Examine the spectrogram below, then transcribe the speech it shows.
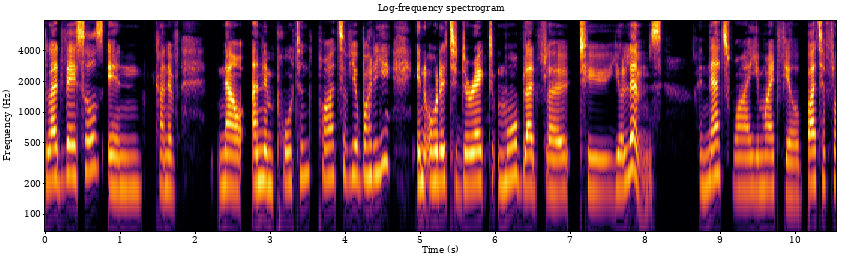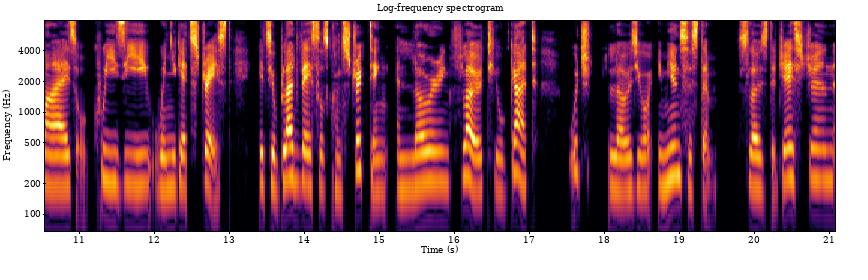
blood vessels in kind of now unimportant parts of your body in order to direct more blood flow to your limbs. And that's why you might feel butterflies or queasy when you get stressed. It's your blood vessels constricting and lowering flow to your gut, which lowers your immune system, slows digestion,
